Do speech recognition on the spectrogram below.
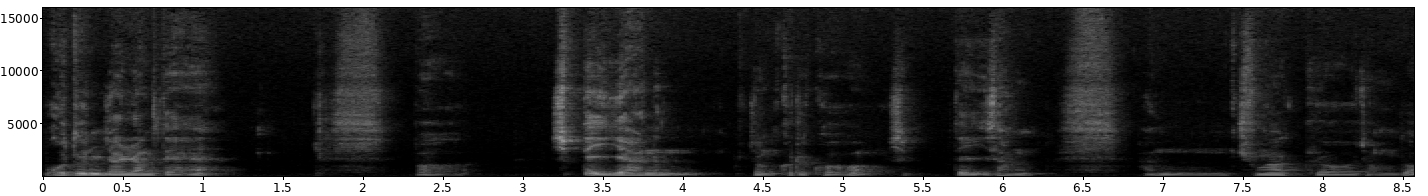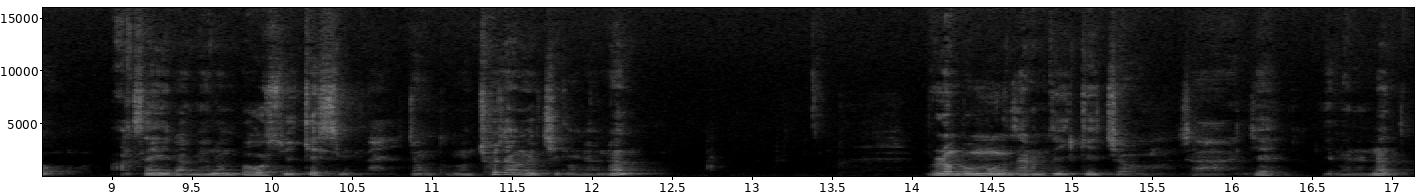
모든 연령대 뭐 10대 이하는 좀 그렇고 10대 이상 한 중학교 정도 학생이라면 먹을 수 있겠습니다. 이 정도면 초장을 찍으면은 물론 못 먹는 사람도 있겠죠. 자 이제 이번에는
